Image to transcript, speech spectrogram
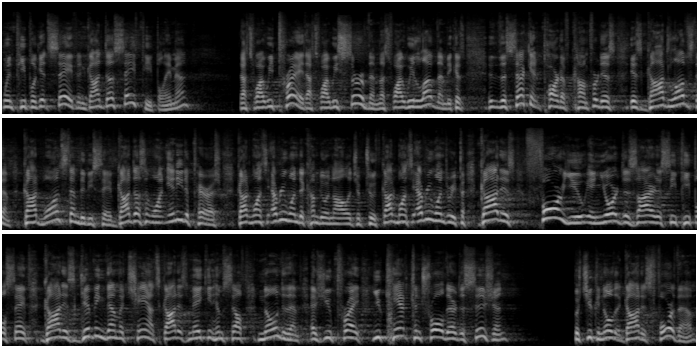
when people get saved, and God does save people. Amen? That's why we pray. That's why we serve them. That's why we love them. Because the second part of comfort is, is God loves them. God wants them to be saved. God doesn't want any to perish. God wants everyone to come to a knowledge of truth. God wants everyone to repent. God is for you in your desire to see people saved. God is giving them a chance. God is making himself known to them as you pray. You can't control their decision, but you can know that God is for them.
